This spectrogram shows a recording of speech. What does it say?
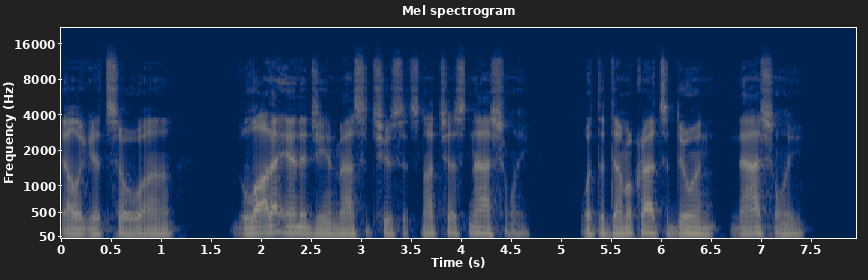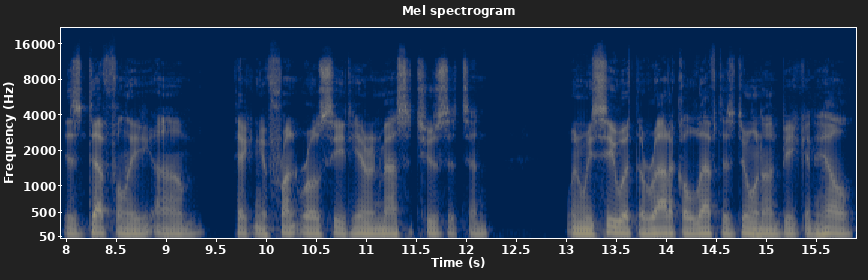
delegates. So uh, a lot of energy in Massachusetts, not just nationally. What the Democrats are doing nationally is definitely um, taking a front row seat here in Massachusetts. And when we see what the radical left is doing on Beacon Hill,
